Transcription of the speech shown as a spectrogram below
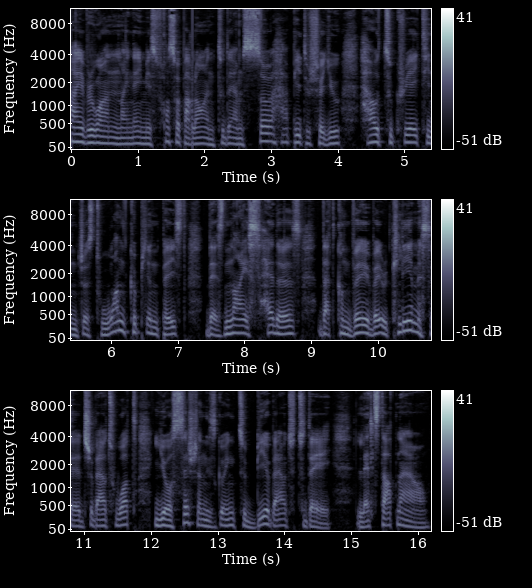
Hi everyone, my name is François Parlant and today I'm so happy to show you how to create in just one copy and paste these nice headers that convey a very clear message about what your session is going to be about today. Let's start now.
